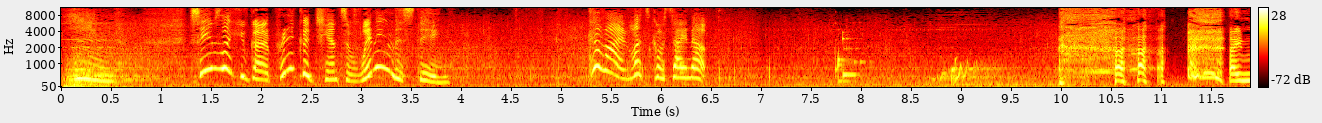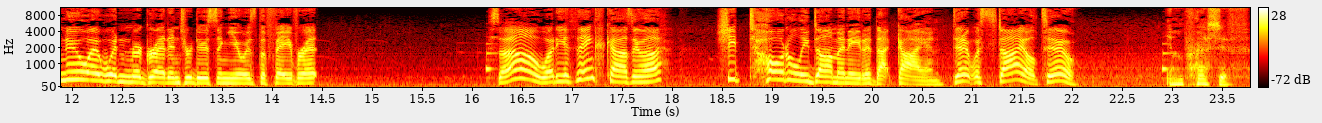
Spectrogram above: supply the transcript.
Hmm. Seems like you've got a pretty good chance of winning this thing. Come on, let's go sign up. I knew I wouldn't regret introducing you as the favorite. So, what do you think, Kazuha? She totally dominated that guy and did it with style, too. Impressive.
